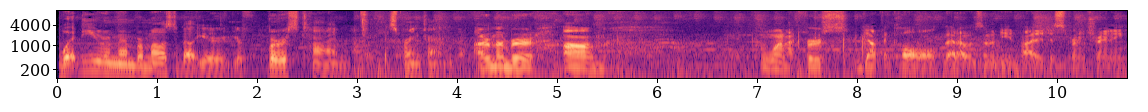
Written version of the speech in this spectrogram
What do you remember most about your, your first time at spring training? I remember um, when I first got the call that I was going to be invited to spring training.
